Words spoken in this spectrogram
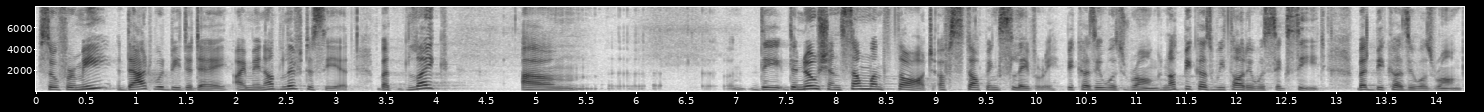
So for me, that would be the day. I may not live to see it, but like um, the, the notion someone thought of stopping slavery because it was wrong, not because we thought it would succeed, but because it was wrong.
